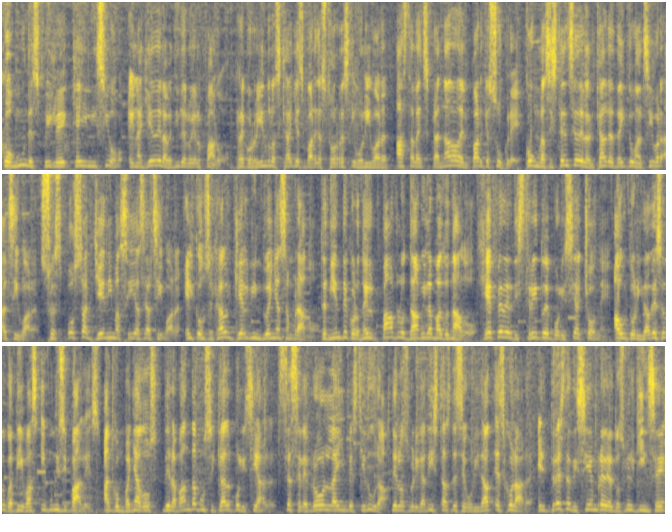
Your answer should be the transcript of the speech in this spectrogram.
con un desfile que inició en la de la avenida Eloy Alfaro, recorriendo las calles Vargas Torres y Bolívar hasta la explanada del Parque Sucre, con la asistencia del alcalde Dayton Alcíbar Alcíbar, su esposa Jenny Macías de Alcíbar, el concejal Kelvin Dueña Zambrano, teniente coronel Pablo Dávila Maldonado, jefe del distrito de policía Chone, autoridades educativas y municipales, acompañados de la banda musical policial. Se celebró la investidura de los brigadistas de seguridad escolar el 3 de diciembre del 2015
